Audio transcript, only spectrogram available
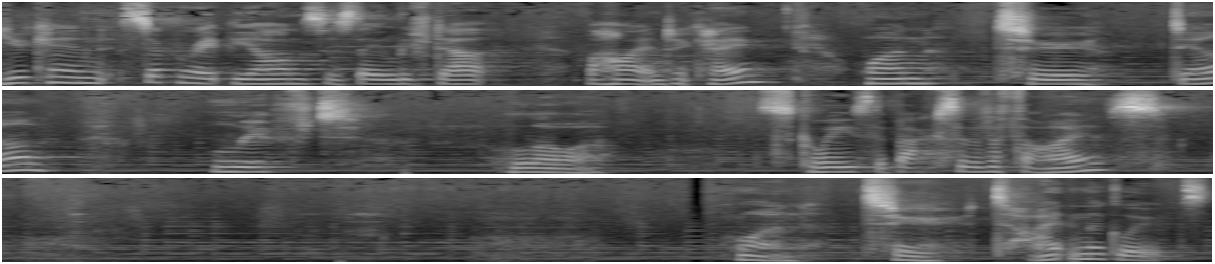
you can separate the arms as they lift out behind, okay? One, two, down, lift, lower. Squeeze the backs of the thighs. One, two, tighten the glutes.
